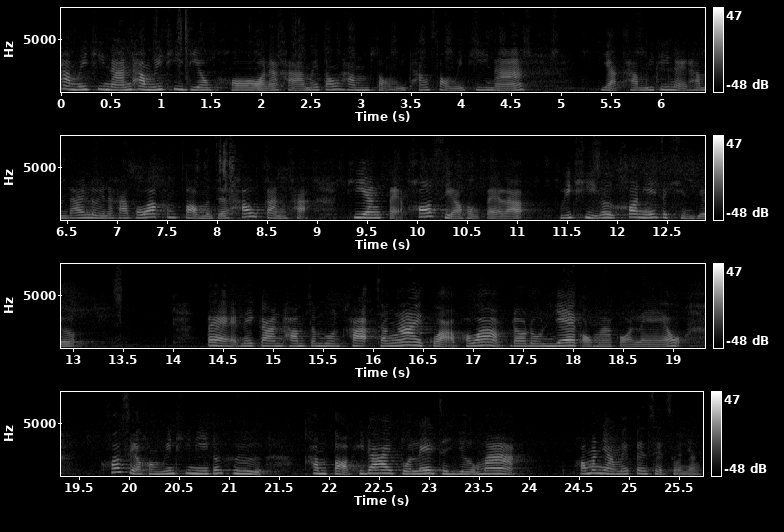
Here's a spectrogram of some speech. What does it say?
ทำวิธีนั้นทำวิธีเดียวพอนะคะ ไม่ต้องทำสองวิทั้งสองวิธีนะ อยากทำวิธีไหนทำได้เลยนะคะ เพราะว่าคำตอบมันจะเท่ากันค่ะ เพียงแต่ข้อเสียของแต่ละวิธีก็คือข้อนี้จะเขียนเยอะ แต่ในการทำจำนวนคะจะง่ายกว่า เพราะว่าเราโดนแยกออกมาก่อนแล้ว ข้อเสียของวิธีนี้ก็คือคำตอบที่ได้ตัวเลขจะเยอะมาก เพราะมันยังไม่เป็นเศษส่วนอย่าง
